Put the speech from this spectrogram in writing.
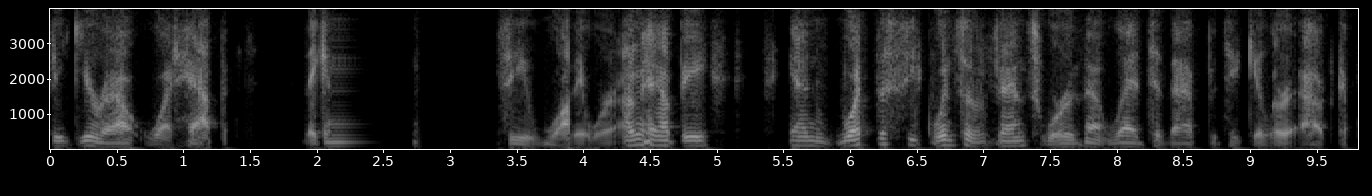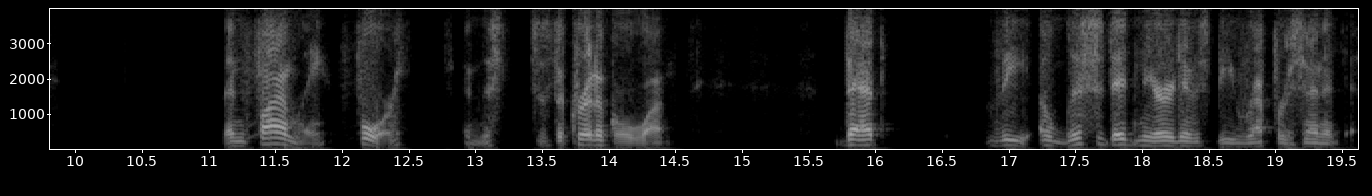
figure out what happened. They can see why they were unhappy and what the sequence of events were that led to that particular outcome. Then finally, fourth, and this is the critical one, that the elicited narratives be representative,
